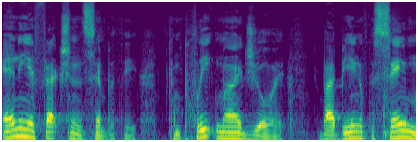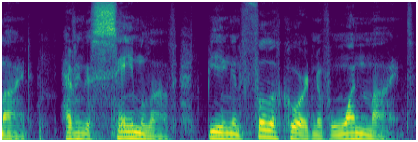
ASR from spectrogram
any affection and sympathy, complete my joy by being of the same mind, having the same love, being in full accord and of one mind.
